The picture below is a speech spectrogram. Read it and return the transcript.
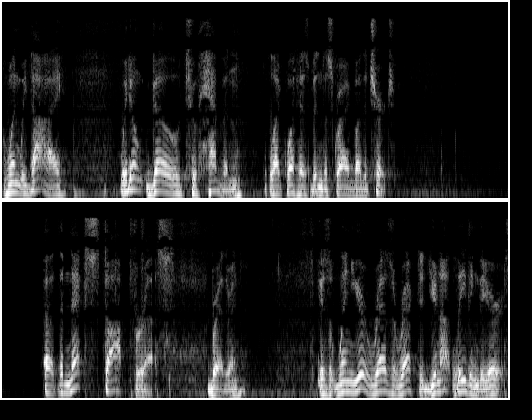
when we die, we don't go to heaven like what has been described by the church. Uh, the next stop for us, brethren, is that when you're resurrected, you're not leaving the earth.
